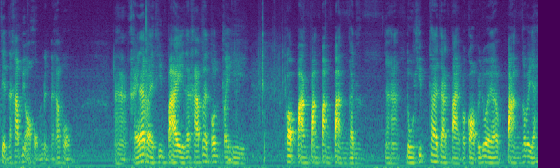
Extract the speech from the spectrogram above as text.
57 นะครับ มีออก 61 นะครับผมอ่าใครได้ไปทีมไปนะครับตั้งแต่ต้นปีก็ปังปังปังปังกัน นะฮะดูคลิปถ้าอาจารย์ตายประกอบไปด้วยครับปังเข้าไปใหญ่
